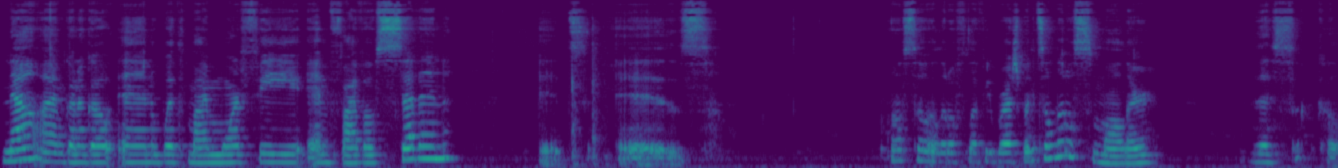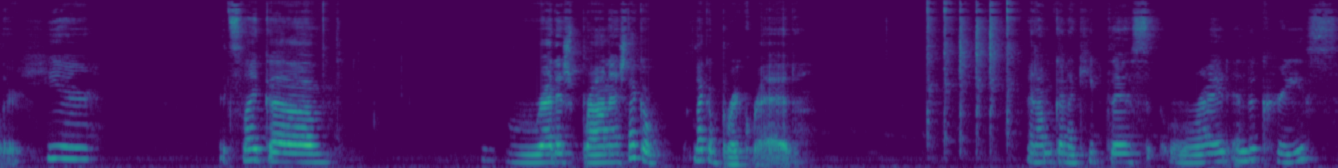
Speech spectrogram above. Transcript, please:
Now I'm gonna go in with my Morphe M507. It is also a little fluffy brush, but it's a little smaller. This color here. It's like a reddish brownish, like a like a brick red. And I'm gonna keep this right in the crease.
